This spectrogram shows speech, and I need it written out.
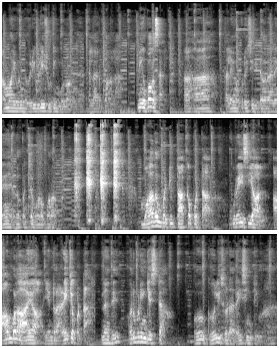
ஆமா இவனுங்க விடி விடி ஷூட்டிங் பண்ணுவானுங்க. எல்லாம் இருப்பாங்களா? நீங்க போங்க சார். ஆஹா தலைவன் குறைச்சிக்கிட்ட வரானே. ஏதோ பஞ்ச போட போறான். மாதம்பட்டி தாக்கப்பட்டார். குறைசியால் ஆம்பள ஆயா என்று அழைக்கப்பட்டார். என்னது? மறுபடியும் கெஸ்டா ஓ கோலி ரைசிங் டீமா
